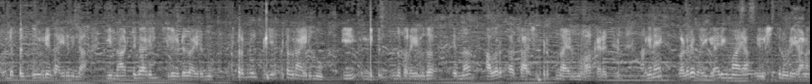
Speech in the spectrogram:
അവന്റെ ബന്ധുവിന്റെതായിരുന്നില്ല. ഈ നാട്ടുകാരിൽ ചിലരുടേതായിരുന്നു. അത്രമേൽ പ്രിയപ്പെട്ടവനായിരുന്നു ഈ മിഥുൻ എന്ന് പറയുന്നത് എന്ന് അവർ സാക്ഷ്യപ്പെടുത്തുന്നതായിരുന്നു ആ കരച്ചിൽ അങ്ങനെ വളരെ വൈകാരികമായ നിമിഷത്തിലൂടെയാണ്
